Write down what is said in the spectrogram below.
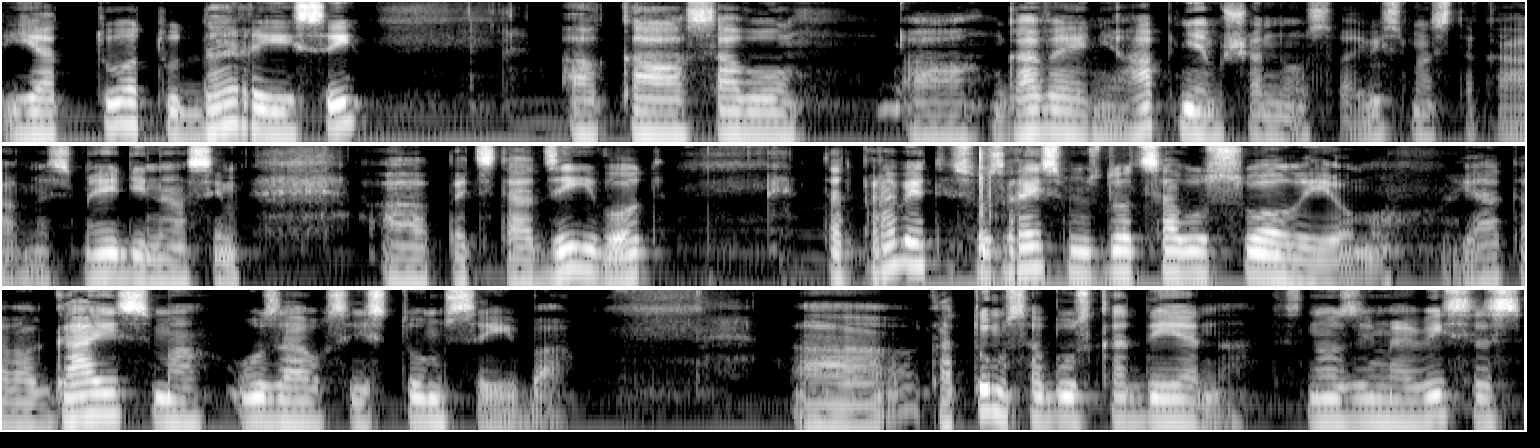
ja to tu darīsi kā savu gavēņa apņemšanos, vai vismaz tā kā mēs mēģināsim pēc tā dzīvot, tad pravietis uzreiz mums dod savu solījumu. Jā, tava gaisma uzausīs tumsībā. ka tumsa būs kā diena. Tas nozīmē visas,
